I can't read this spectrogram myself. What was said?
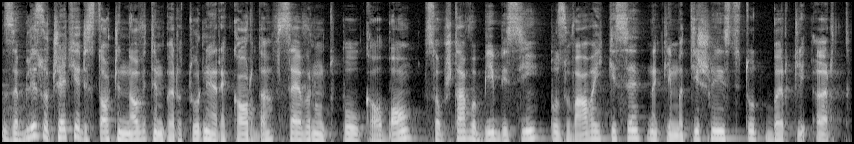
За близо 400 нови температурни рекорда в северното полукълбо съобщава BBC, позовавайки се на климатичния институт БърклиЪрт.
